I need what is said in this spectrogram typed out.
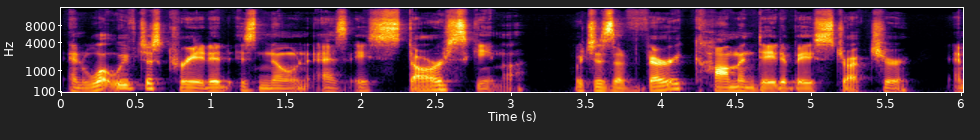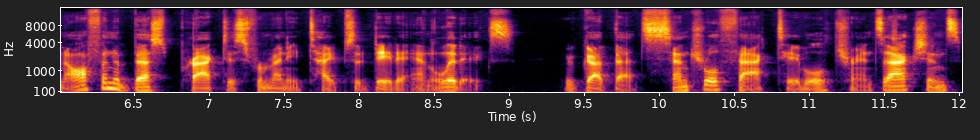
And what we've just created is known as a star schema, which is a very common database structure and often a best practice for many types of data analytics. We've got that central fact table, transactions,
